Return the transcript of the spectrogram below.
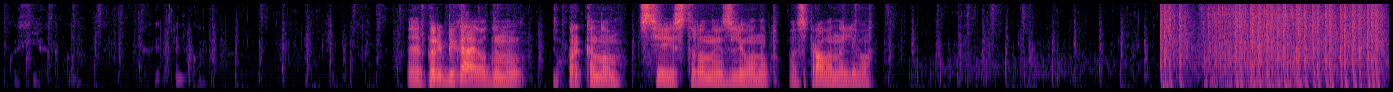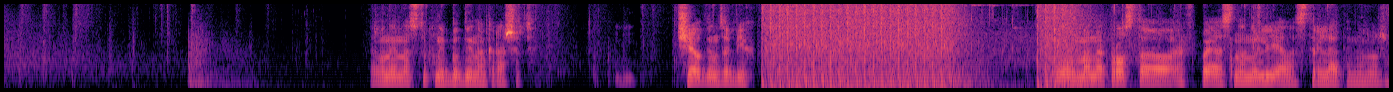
Якось їх тако хитренько. Е, Перебігає один під парканом з цієї сторони, зліва на справа наліво. Вони наступний будинок рашать. Ще один забіг. Ну, у мене просто FPS на нулі, я стріляти не можу.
